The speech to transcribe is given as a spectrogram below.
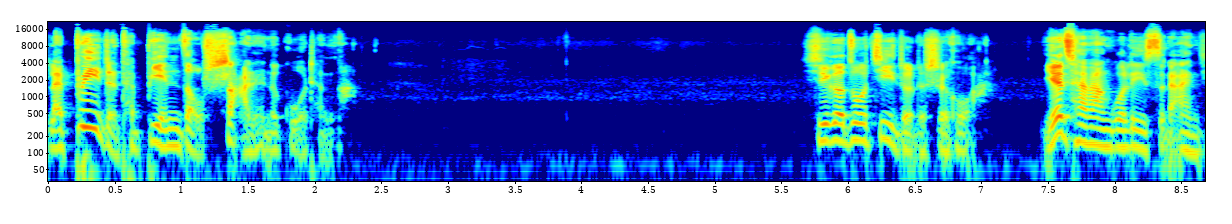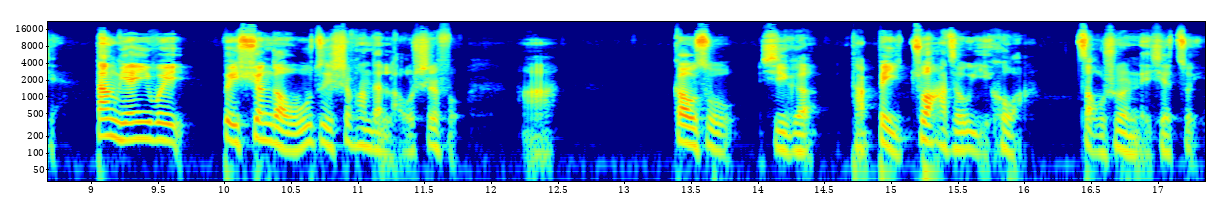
来逼着他编造杀人的过程啊。西哥做记者的时候啊，也采访过类似的案件。当年一位被宣告无罪释放的老师傅啊，告诉西哥，他被抓走以后啊，遭受了哪些罪？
